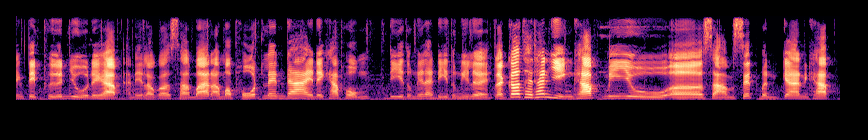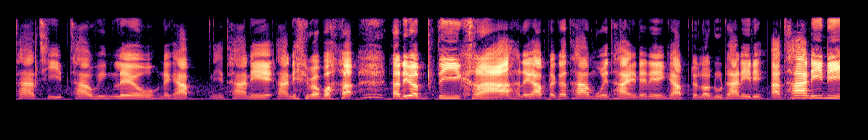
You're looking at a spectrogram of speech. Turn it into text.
ยังติดพื้นอยู่นะครับอันนี้เราก็สามารถเอามาโพสเล่นได้นะครับผมดีตรงนี้แหละดีตรงนี้เลย แล้วก็ไททันหญิงครับมีอยู่เอ่อสามเซตเหมือนกันครับท่าถีบท่าวิ่งเร็วนะครับนี่ท่านี้ท่านี้แบบว่าท่านี้แบบตีขานะครับแล้วก็ท่ามวยไทยนั่นเองครับเดี๋ยวเราดูท่านี้ดิอะท่านี้ดี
